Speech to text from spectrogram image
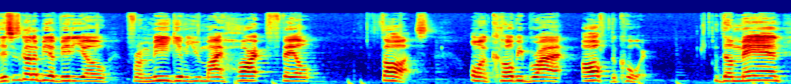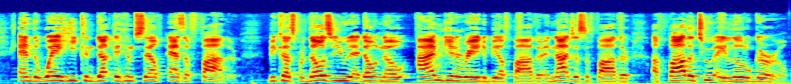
This is going to be a video from me giving you my heartfelt thoughts on Kobe Bryant off the court. The man and the way he conducted himself as a father. Because for those of you that don't know, I'm getting ready to be a father, and not just a father, a father to a little girl.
